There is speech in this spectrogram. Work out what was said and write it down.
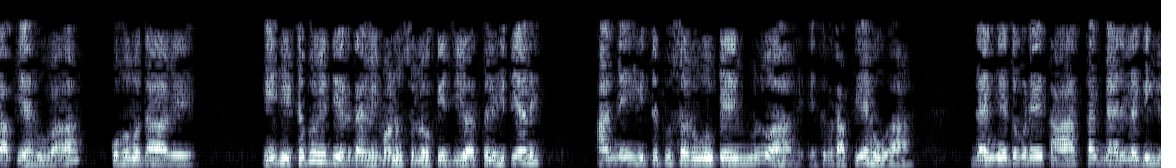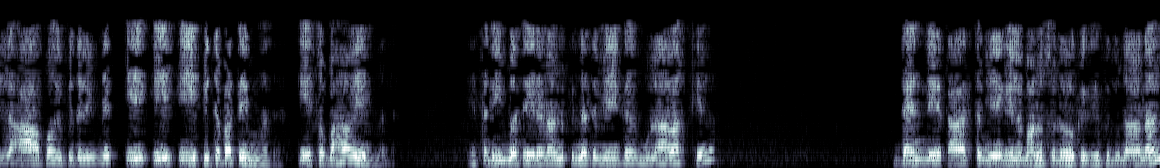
අපි අහුවා කොහොමද ආවේ? ඒ හිටපු විදිහට දැන් මේ මනුස්ස ලෝකේ ජීවත් වෙලා හිටියානේ. අන්නේ හිටපු ස්වરૂපයෙන්මලු ආවේ. එතකොට අපි අහුවා දැන් එතකොට ඒ තාත්තා මැරිලා ගිහිල්ලා ආපහු ඉපදෙලා ඉන්නේ ඒ ඒ ඒ පිටපතෙන්මද? ඒ ස්වභාවයෙන්මද? එතනින්ම තේරෙනවන්න පින්නද මේක මුලාවක් කියලා? දැන් මේ තාත්තා මිය ගිහලා මනුස්ස ලෝකෙක ඉපදුනා නම්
